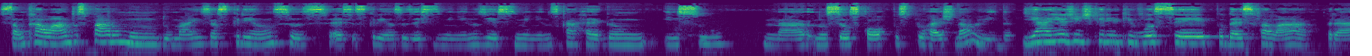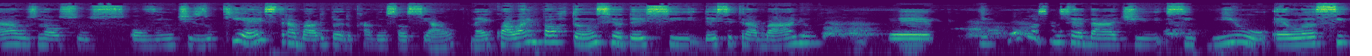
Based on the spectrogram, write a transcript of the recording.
São calados para o mundo, mas as crianças, essas crianças, esses meninos e esses meninos carregam isso na, nos seus corpos para o resto da vida. E aí a gente queria que você pudesse falar para os nossos ouvintes o que é esse trabalho do educador social, né? Qual a importância desse, desse trabalho é, e como a sociedade civil ela se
